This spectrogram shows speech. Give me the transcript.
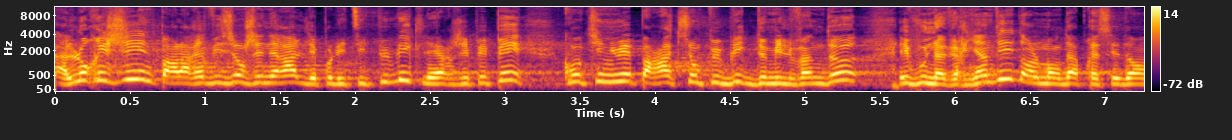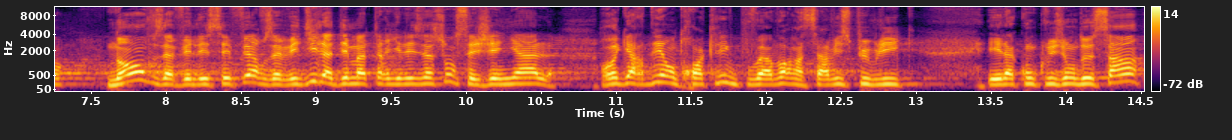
à l'origine par la révision générale des politiques publiques, les RGPP, continué par Action publique 2022, et vous n'avez rien dit dans le mandat précédent. Non, vous avez laissé faire, vous avez dit la dématérialisation, c'est génial. Regardez, en trois clics, vous pouvez avoir un service public. Et la conclusion de ça,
